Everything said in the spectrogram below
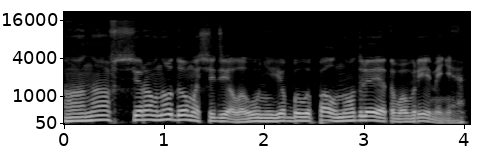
а она все равно дома сидела, у нее было полно для этого времени.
